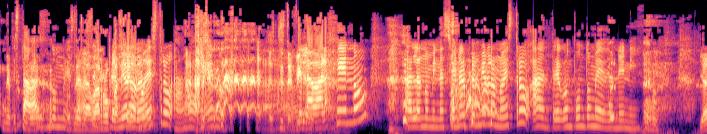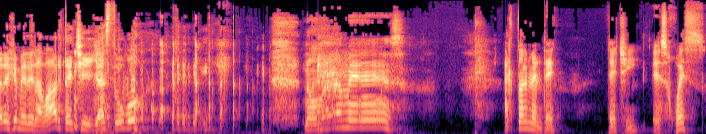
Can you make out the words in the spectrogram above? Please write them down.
De, estabas, de- nomi- de estabas lavar en el ropa premio Lo. Nuestro. Ah, bueno. Es que te Ah. De lavar ajeno a la nominación al premio Lo Nuestro, ah, entrego en punto medio, neni. Ya déjeme de lavar, Techi, ya estuvo. No mames. Actualmente, Techi es juez.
